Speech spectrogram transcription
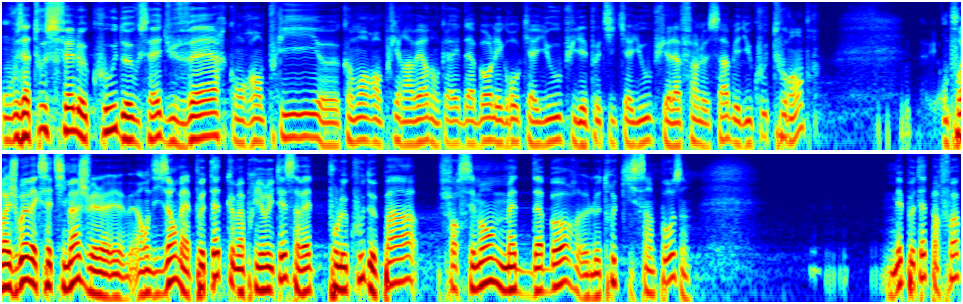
On vous a tous fait le coup de, vous savez, du verre qu'on remplit, euh, comment remplir un verre, donc d'abord les gros cailloux, puis les petits cailloux, puis à la fin le sable, et du coup tout rentre. On pourrait jouer avec cette image euh, en disant, mais peut-être que ma priorité, ça va être pour le coup de pas forcément mettre d'abord le truc qui s'impose, mais peut-être parfois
